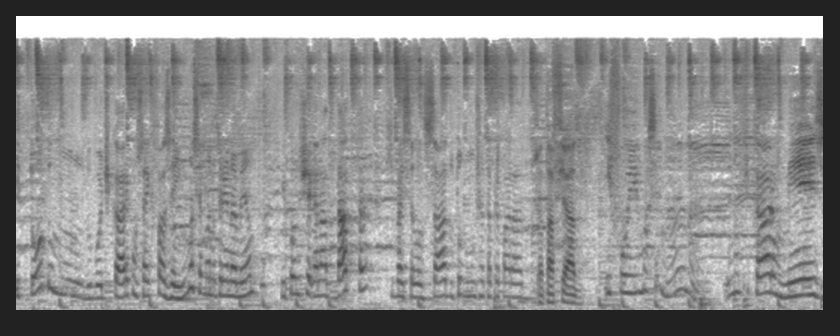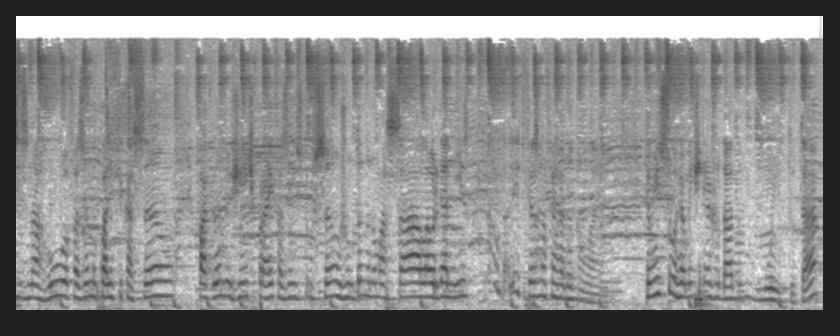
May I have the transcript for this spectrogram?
e todo mundo do Boticário consegue fazer em uma semana o treinamento e quando chegar na data que vai ser lançado, todo mundo já está preparado. Já tá afiado. E foi uma semana. E não ficaram meses na rua fazendo qualificação, pagando gente para ir fazer instrução, juntando numa sala, organiza. Não, tá ali, tu fez uma ferramenta online. Então isso realmente tem ajudado muito, tá?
